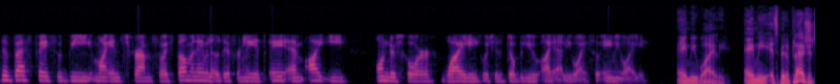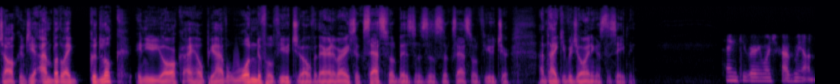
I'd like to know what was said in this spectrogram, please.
The best place would be my Instagram. So I spell my name a little differently. It's A M I E underscore Wiley, which is W I L E Y. So Amie Wiley. Amie Wiley. Amie, it's been a pleasure talking to you. And by the way, good luck in New York. I hope you have a wonderful future over there and a very successful business, a successful future. And thank you for joining us this evening. Thank you very much for having me on.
